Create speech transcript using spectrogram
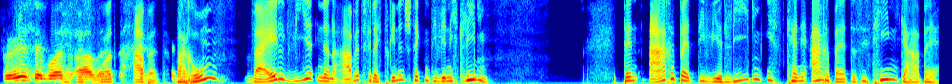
böse Wort dieses Arbeit. Wort Arbeit. Warum? Weil wir in einer Arbeit vielleicht drinnen stecken, die wir nicht lieben. Denn Arbeit, die wir lieben, ist keine Arbeit, das ist Hingabe.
